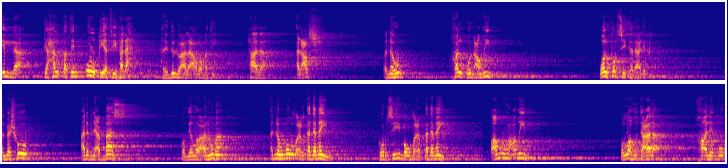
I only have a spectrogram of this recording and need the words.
إلا كحلقة ألقيت في فله هذا يدل على عظمة هذا العرش. وأنه خلق عظيم. والكرسي كذلك. المشهور عن ابن عباس رضي الله عنهما أنه موضع القدمين. كرسي موضع القدمين. وأمره عظيم. والله تعالى خالق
